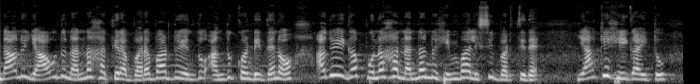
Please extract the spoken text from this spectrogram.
ನಾನು ಯಾವುದು ನನ್ನ ಹತ್ತಿರ ಬರಬಾರ್ದು ಎಂದು ಅಂದುಕೊಂಡಿದ್ದೆನೋ, ಅದು ಈಗ ಪುನಃ ನನ್ನನ್ನು ಹಿಂಬಾಲಿಸಿ ಬರ್ತಿದೆ. ಯಾಕೆ ಹೀಗಾಯಿತು?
